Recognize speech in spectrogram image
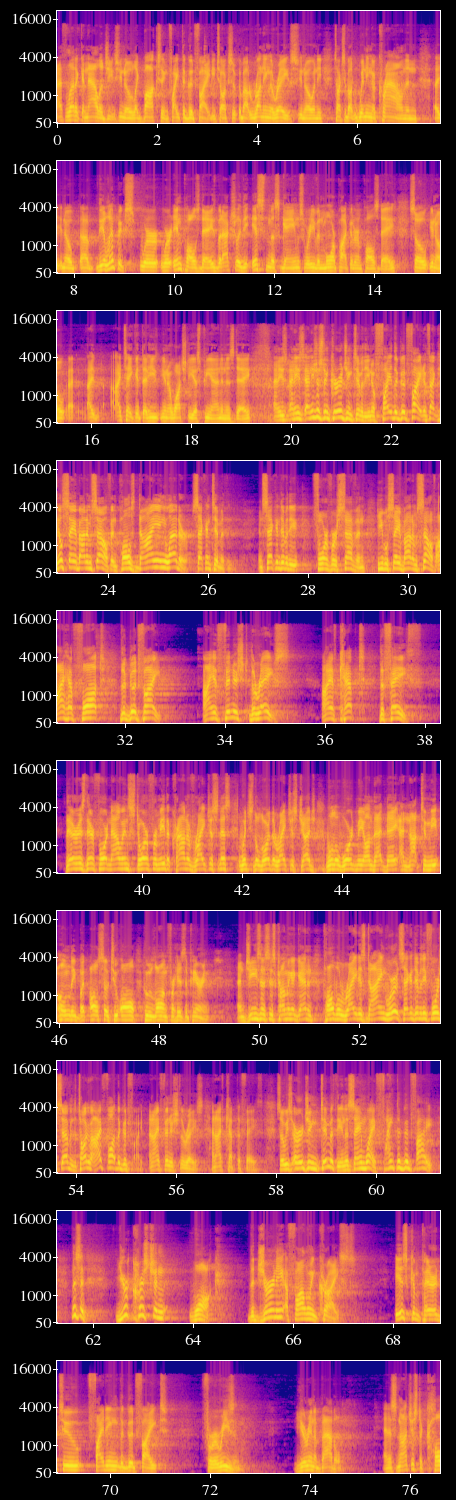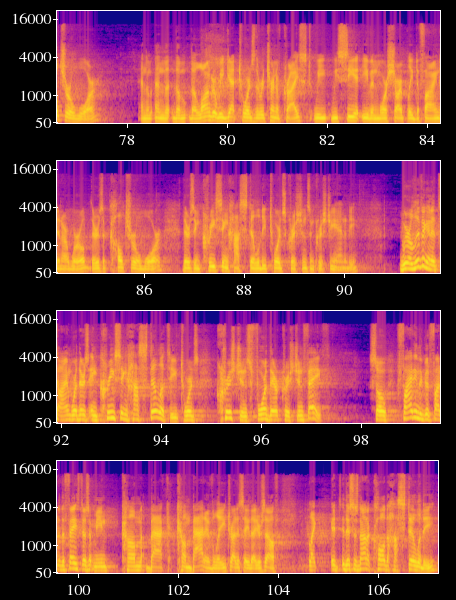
athletic analogies, you know, like boxing, fight the good fight. He talks about running the race, you know, and he talks about winning a crown. And, uh, you know, uh, the Olympics were, were in Paul's days, but actually the Isthmus Games were even more popular in Paul's day. So, you know, I, I take it that he, you know, watched ESPN in his day. And he's, and he's, and he's just encouraging Timothy, you know, fight the good fight. In fact, he'll say about himself in Paul's dying letter, 2 Timothy, in 2 Timothy 4, verse 7, he will say about himself, I have fought the good fight. I have finished the race. I have kept the faith. There is therefore now in store for me the crown of righteousness, which the Lord, the righteous judge, will award me on that day, and not to me only, but also to all who long for his appearing. And Jesus is coming again, and Paul will write his dying words, 2 Timothy 4 7, to talk about, I fought the good fight, and I finished the race, and I've kept the faith. So he's urging Timothy in the same way fight the good fight. Listen, your Christian walk, the journey of following Christ, is compared to fighting the good fight for a reason. You're in a battle, and it's not just a cultural war. And, the, and the, the, the, longer we get towards the return of Christ, we, we see it even more sharply defined in our world. There's a cultural war, there's increasing hostility towards Christians and Christianity. We're living in a time where there's increasing hostility towards Christians for their Christian faith. So, fighting the good fight of the faith doesn't mean come back combatively. Try to say that yourself. Like, it, this is not a call to hostility.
